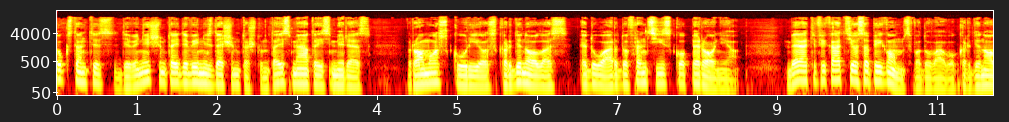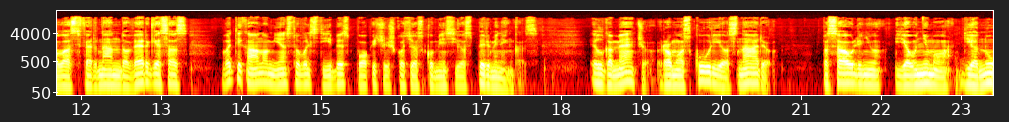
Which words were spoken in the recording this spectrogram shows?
1998 metais miręs Romos kurijos kardinolas Eduardo Francisco Peronio. Beatifikacijos apieigoms vadovavo kardinolas Fernando Vergesas, Vatikano miesto valstybės popičiškosios komisijos pirmininkas. Ilgamečio Romos kūrijos nario, pasaulinių jaunimo dienų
